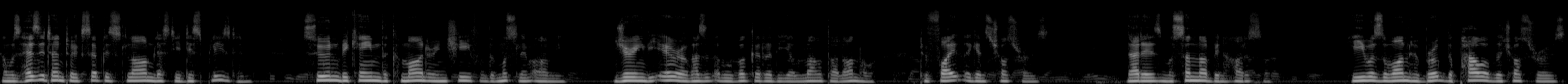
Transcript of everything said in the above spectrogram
and was hesitant to accept Islam lest he displeased him, soon became the commander in chief of the Muslim army during the era of Hazrat Abu Bakr radiallahu ta'ala to fight against Chosroes. That is, Musanna bin Harisa. He was the one who broke the power of the Chosroes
